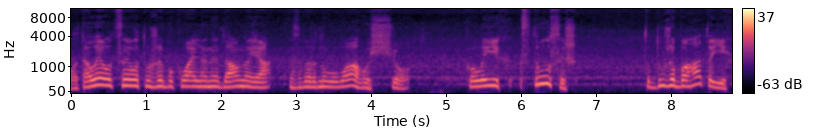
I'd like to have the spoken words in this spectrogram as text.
От, але оце от уже буквально недавно я звернув увагу, що коли їх струсиш, то дуже багато їх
